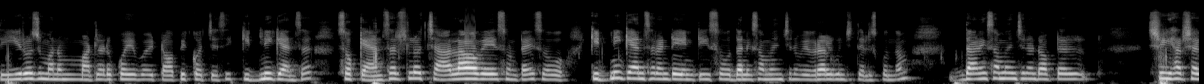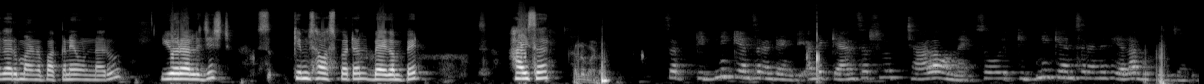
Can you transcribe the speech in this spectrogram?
శక్తి ఈరోజు మనం మాట్లాడుకోబోయే టాపిక్ వచ్చేసి కిడ్నీ క్యాన్సర్. సో క్యాన్సర్స్లో చాలా వేస్ ఉంటాయి. సో కిడ్నీ క్యాన్సర్ అంటే ఏంటి? సో దానికి సంబంధించిన వివరాల గురించి తెలుసుకుందాం. దానికి సంబంధించిన డాక్టర్ శ్రీహర్ష గారు మన పక్కనే ఉన్నారు. Urologist KIMS hospital Begumpet. Hi sir. Hello madam. Sir kidney cancer అంటే ఏంటి? అంటే క్యాన్సర్స్లో చాలా ఉన్నాయి. సో కిడ్నీ క్యాన్సర్ అనేది ఎలా గుర్తించాలి?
